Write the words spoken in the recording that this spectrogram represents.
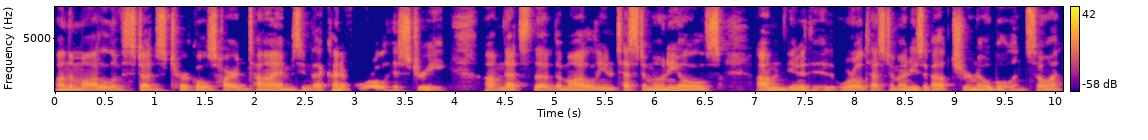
on the model of Studs Terkel's Hard Times, you know, that kind of oral history. Um, that's the the model, you know, testimonials, um, you know, oral testimonies about Chernobyl and so on.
